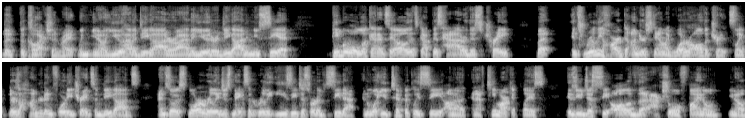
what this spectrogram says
the, the collection, right? When you know you have a DeGod or I have a y00t or a DeGod and you see it, people will look at it and say, "Oh, it's got this hat or this trait," but it's really hard to understand like what are all the traits? Like there's 140 traits in DeGods. And so Explorer really just makes it really easy to sort of see that. And what you typically see on an NFT marketplace is you just see all of the actual final, you know,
